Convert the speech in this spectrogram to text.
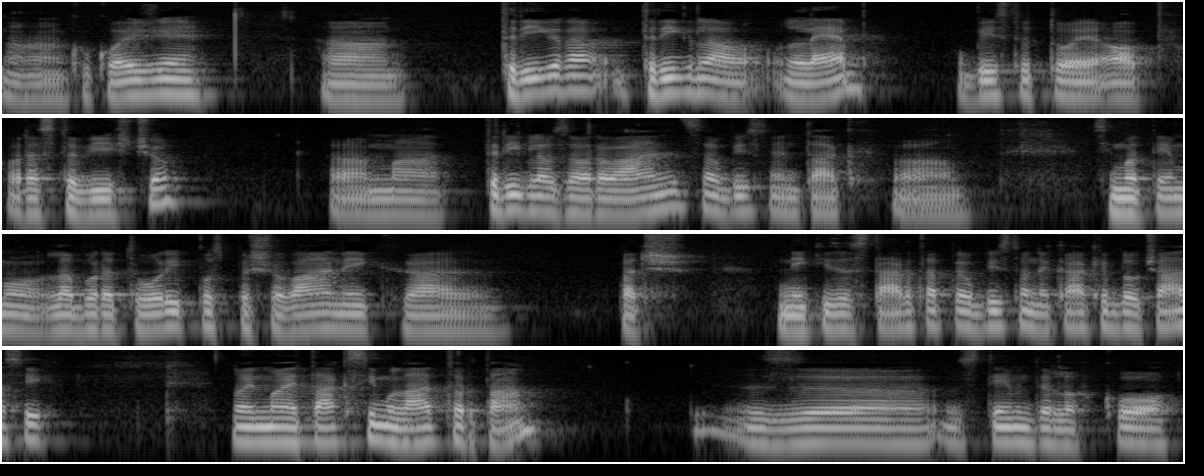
uh, kako je že, uh, Triglav Lab, v bistvu to je ob razstavišču, ima um, Triglav zavarovalnica, v bistvu en tak. Um, recimo temu laboratorij pospeševalnik pač neki za startupe, v bistvu nekako je bilo včasih. No, in imajo tak simulator tam, z, z tem, da lahko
